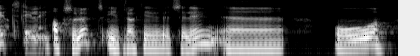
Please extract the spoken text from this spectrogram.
utstilling. Absolutt. Interaktiv utstilling. Eh, og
